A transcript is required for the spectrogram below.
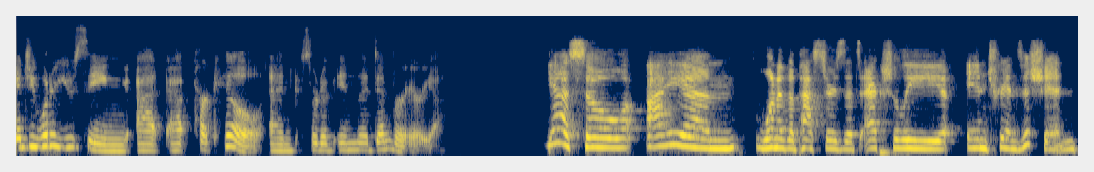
Angie, what are you seeing at, at Park Hill and sort of in the Denver area? Yeah, so I am one of the pastors that's actually in transition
